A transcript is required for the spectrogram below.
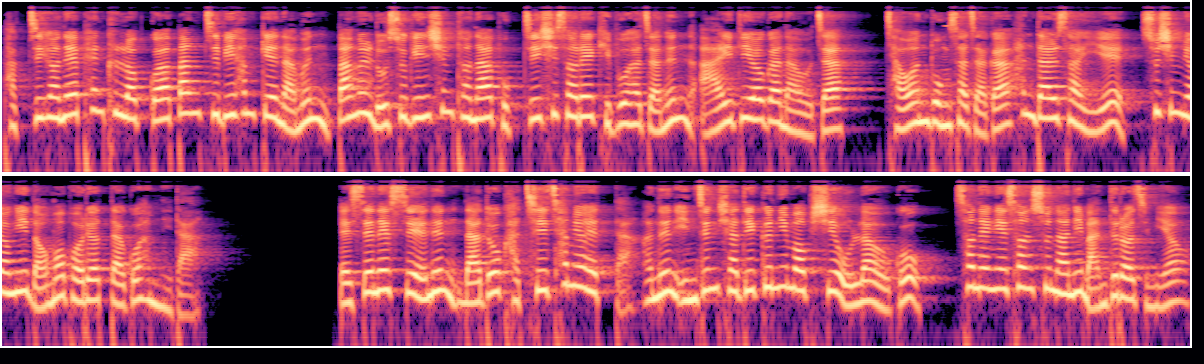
박지현의 팬클럽과 빵집이 함께 남은 빵을 노숙인 쉼터나 복지시설에 기부하자는 아이디어가 나오자 자원봉사자가 한 달 사이에 수십 명이 넘어버렸다고 합니다. SNS에는 나도 같이 참여했다 하는 인증샷이 끊임없이 올라오고 선행의 선순환이 만들어지며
